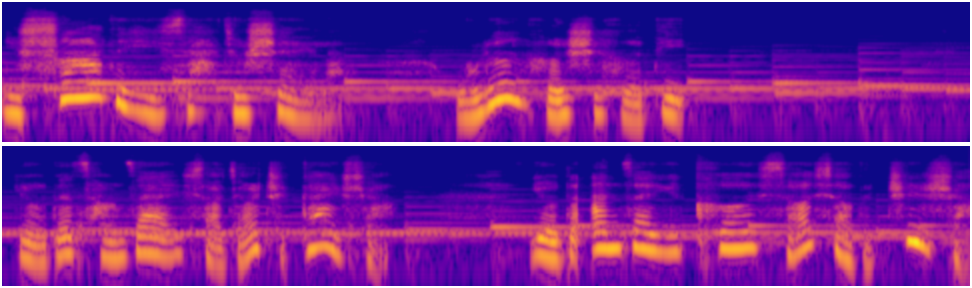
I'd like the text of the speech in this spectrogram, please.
你唰的一下就睡了，无论何时何地。有的藏在小脚趾盖上，有的安在一颗小小的痣上，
